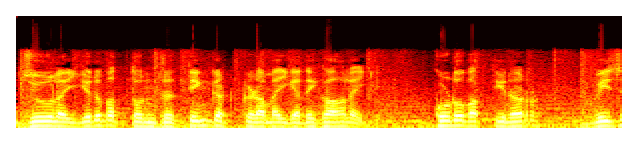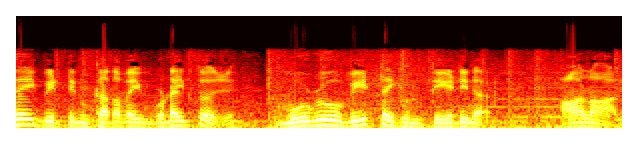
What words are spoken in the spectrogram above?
ஜூலை இருபத்தொன்று திங்கட்கிழமை அதிகாலை குடும்பத்தினர் விஜய் வீட்டின் கதவை உடைத்து முழு வீட்டையும் தேடினர். ஆனால்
